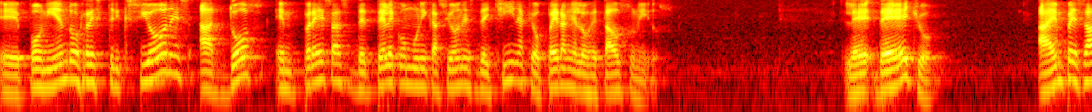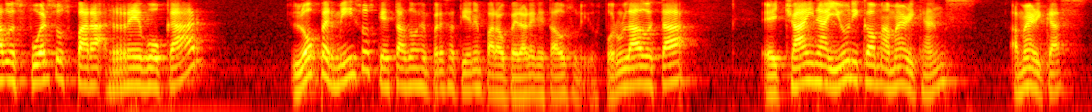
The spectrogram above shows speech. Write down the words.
eh, poniendo restricciones a dos empresas de telecomunicaciones de China que operan en los Estados Unidos. de hecho, ha empezado esfuerzos para revocar los permisos que estas dos empresas tienen para operar en Estados Unidos. Por un lado está eh, China Unicom Americans, Americas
